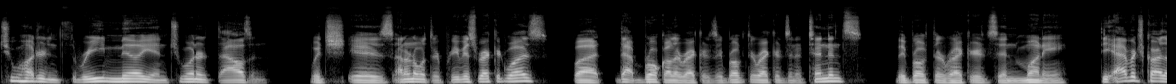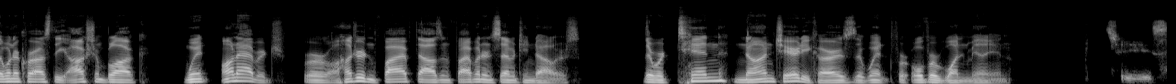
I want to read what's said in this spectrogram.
203 million 200,000, which is I don't know what their previous record was, but that broke all their records. They broke their records in attendance, they broke their records in money. The average car that went across the auction block went on average for $105,517 there were 10 non-charity cars that went for over 1 million. Jeez.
